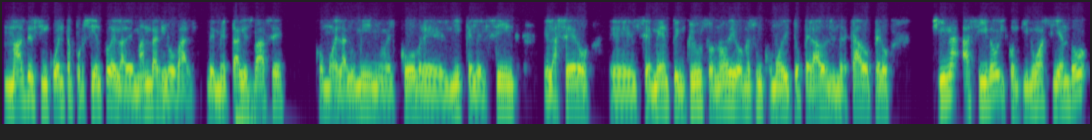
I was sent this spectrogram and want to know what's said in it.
más del 50% de la demanda global de metales base como el aluminio, el cobre, el níquel, el zinc, el acero, el cemento incluso, ¿no? Digo, no es un commodity operado en el mercado, pero China ha sido y continúa siendo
